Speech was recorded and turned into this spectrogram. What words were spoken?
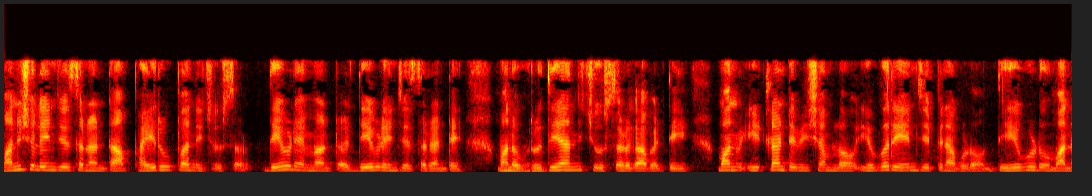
మనుషులు ఏం చేస్తాడంట పైరూపాన్ని చూస్తాడు. దేవుడు ఏమంటాడు దేవుడు ఏం చేస్తాడంటే మన హృదయాన్ని చూస్తాడు కాబట్టి మనం ఇట్లాంటి విషయంలో ఎవరు ఏం చెప్పినా కూడా దేవుడు మన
